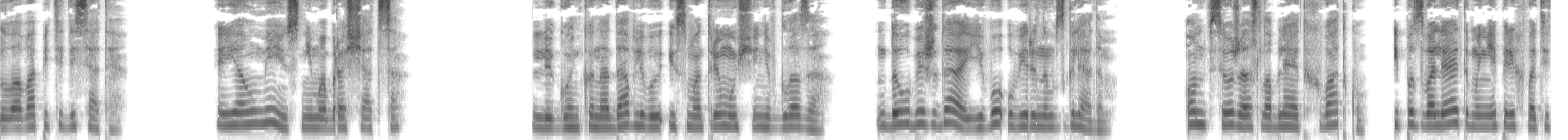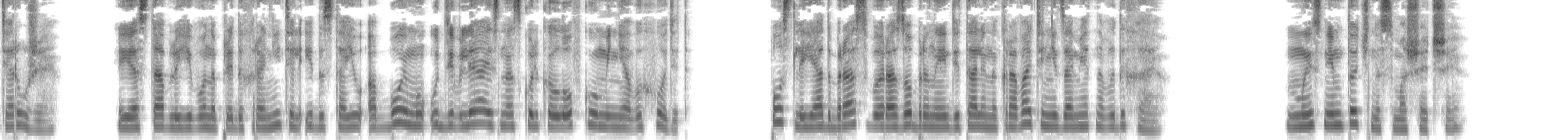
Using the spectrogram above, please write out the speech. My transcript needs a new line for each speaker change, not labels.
Глава 50. Я умею с ним обращаться. Легонько надавливаю и смотрю мужчине в глаза, да убеждаю его уверенным взглядом. Он все же ослабляет хватку и позволяет мне перехватить оружие. Я ставлю его на предохранитель и достаю обойму, удивляясь, насколько ловко у меня выходит. После я отбрасываю разобранные детали на кровать и незаметно выдыхаю. Мы с ним точно сумасшедшие.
